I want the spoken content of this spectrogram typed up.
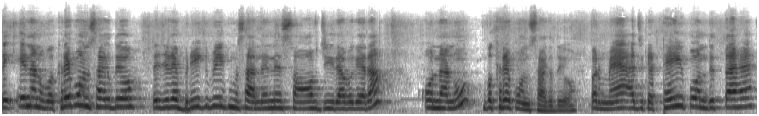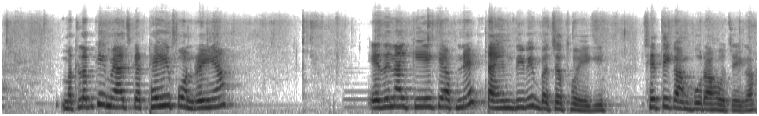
ਤੇ ਇਹਨਾਂ ਨੂੰ ਵੱਖਰੇ ਭੁੰਨ ਸਕਦੇ ਹੋ, ਤੇ ਜਿਹੜੇ ਬਰੀਕ ਬਰੀਕ ਮਸਾਲੇ ਨੇ, ਸੌਂਫ, ਜੀਰਾ ਵਗੈਰਾ, ਉਹਨਾਂ ਨੂੰ ਵੱਖਰੇ ਭੁੰਨ ਸਕਦੇ ਹੋ। ਪਰ ਮੈਂ ਅੱਜ ਇਕੱਠੇ ਹੀ ਭੁੰਨ ਦਿੱਤਾ ਹੈ। ਮਤਲਬ ਕਿ ਮੈਂ ਅੱਜ ਇਕੱਠੇ ਹੀ ਭੁੰਨ ਰਹੀ ਹਾਂ। ਇਹਦੇ ਨਾਲ ਕੀ ਹੈ ਕਿ ਆਪਣੇ ਟਾਈਮ ਦੀ ਵੀ ਬਚਤ ਹੋਏਗੀ। ਛੇਤੀ ਕੰਮ ਪੂਰਾ ਹੋ ਜਾਏਗਾ।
